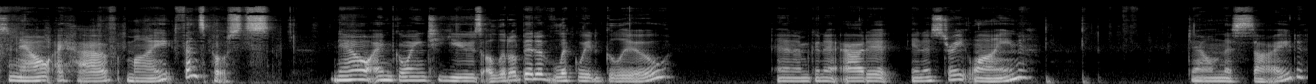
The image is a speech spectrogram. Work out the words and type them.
so now I have my fence posts. Now I'm going to use a little bit of liquid glue and I'm gonna add it in a straight line down this side.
